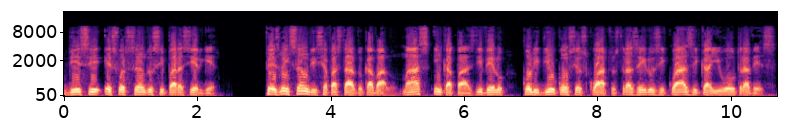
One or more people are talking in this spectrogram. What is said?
disse, esforçando-se para se erguer. Fez menção de se afastar do cavalo, mas, incapaz de vê-lo, colidiu com seus quartos traseiros e quase caiu outra vez.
